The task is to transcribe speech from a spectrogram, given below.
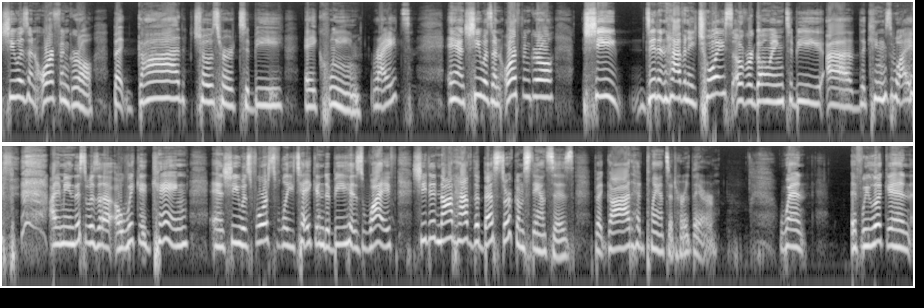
She was an orphan girl, but God chose her to be a queen, right? And she was an orphan girl. She didn't have any choice over going to be uh, the king's wife. I mean, this was a, a, wicked king, and she was forcefully taken to be his wife. She did not have the best circumstances, but God had planted her there when if we look in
